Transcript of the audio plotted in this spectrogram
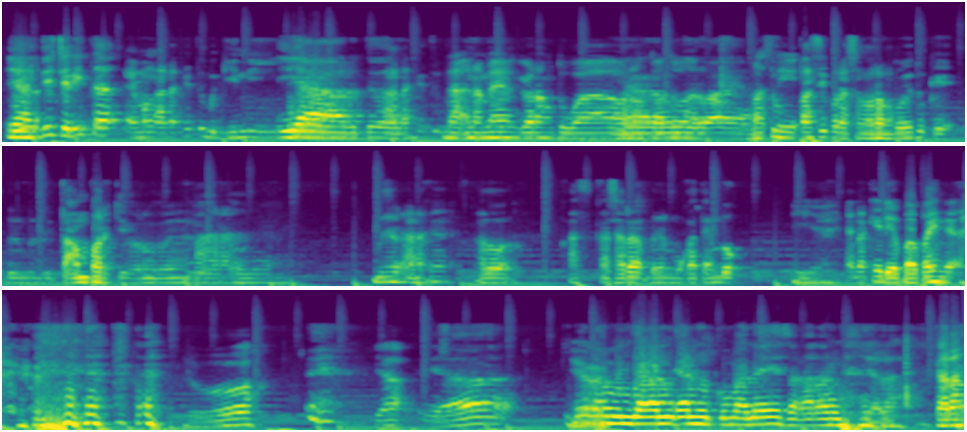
Ya. dia, dia cerita emang anaknya itu begini. Iya, Ya, betul. Anaknya itu nah, begini. namanya orang tua, Iya, orang tua orang tuh tua ya. pasti Tuh, pasti perasaan orang tua itu kayak bener-bener ditampar cuy orang tuanya. parah. Bener anaknya kalau kas kasarnya bener muka tembok Iya. enaknya dia apain ya. Aduh. Ya, Ya, Ya. ya. menjalankan hukumannya sekarang. iyalah. Sekarang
